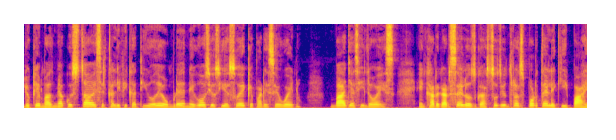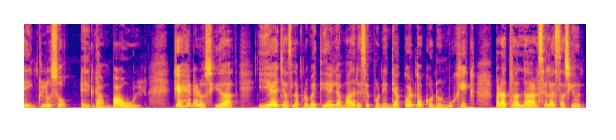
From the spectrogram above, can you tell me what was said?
Lo que más me ha gustado es el calificativo de hombre de negocios y eso de que parece bueno. Vaya si lo es. Encargarse de los gastos de un transporte del equipaje, incluso el gran baúl. ¡Qué generosidad! Y ellas, la prometida y la madre, se ponen de acuerdo con un mujik para trasladarse a la estación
